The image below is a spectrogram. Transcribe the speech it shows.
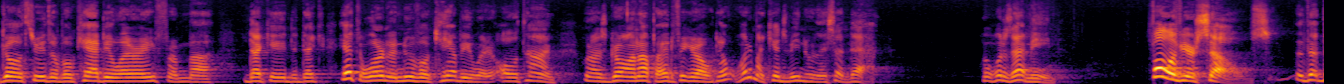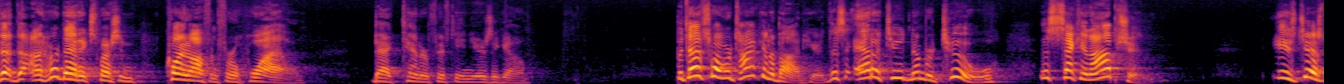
go through the vocabulary from uh, decade to decade. You have to learn a new vocabulary all the time. When I was growing up, I had to figure out what do my kids mean when they said that? Well, what does that mean? Full of yourselves. I heard that expression quite often for a while, back 10 or 15 years ago. But that's what we're talking about here. This attitude number two, this second option, is just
